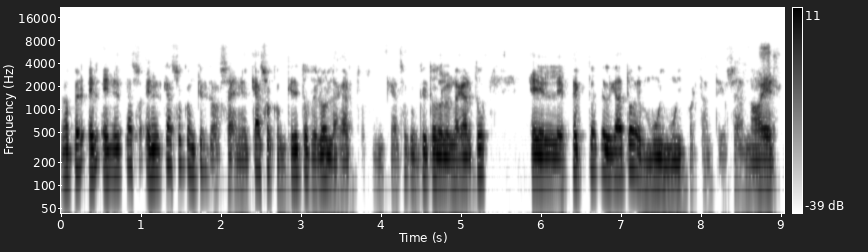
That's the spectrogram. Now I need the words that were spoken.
No, pero en, el caso, en el caso concreto, o sea, en el caso concreto de los lagartos, en el caso concreto de los lagartos, el efecto del gato es muy, muy importante. O sea, no es,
